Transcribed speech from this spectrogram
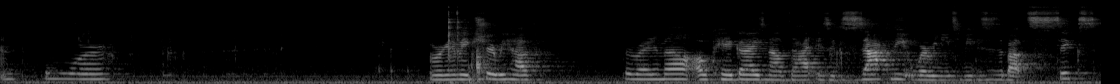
and pour. And we're gonna make sure we have the right amount. Okay, guys, now that is exactly where we need to be. This is about six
